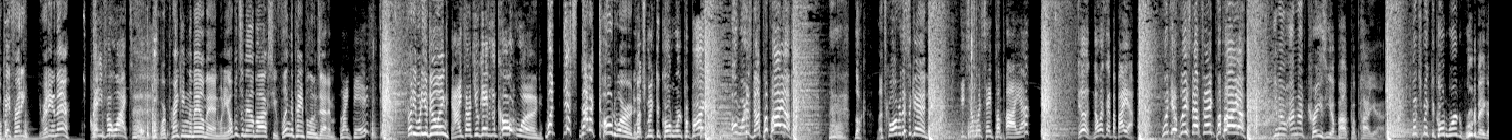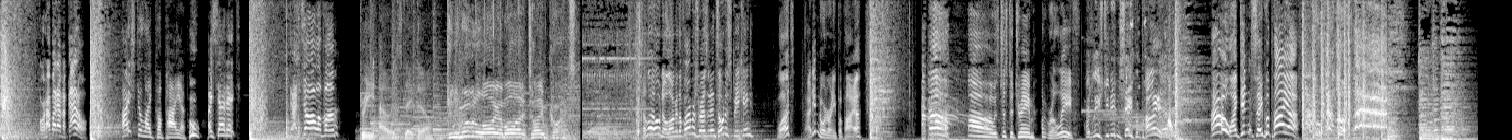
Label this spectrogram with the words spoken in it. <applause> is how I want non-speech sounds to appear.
Okay, Freddy, you ready in there? Ready for what? <sighs> We're pranking the mailman. When he opens the mailbox, you fling the paint balloons at him. like this? Freddy, what are you doing? I thought you gave the code word. What? That's not a code word. Let's make the code word papaya. Code word is not papaya. <sighs> Look, let's go over this again. Did someone say papaya? Dude, no one said papaya. Would you please stop saying papaya? You know, I'm not crazy about papaya. Let's make the code word rutabaga. Or how about avocado? I still like papaya. Who? I said it. That's all of them. Three hours later. Can you move it along? I'm all out of time cards. Hello, no longer the farmer's residence. Otis speaking. What? I didn't order any papaya. Ah! Oh, it was just a dream. What a relief. At least you didn't say papaya. Ow! I didn't say papaya! Ow!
